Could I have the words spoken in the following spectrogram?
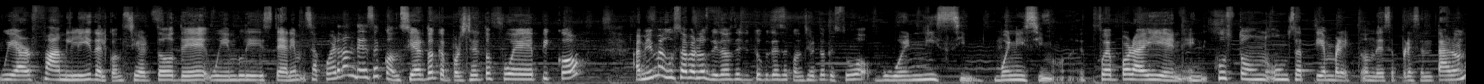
We Are Family del concierto de Wembley Stadium. ¿Se acuerdan de ese concierto que por cierto fue épico? A mí me gusta ver los videos de YouTube de ese concierto que estuvo buenísimo, buenísimo. Fue por ahí en, justo un, septiembre donde se presentaron.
